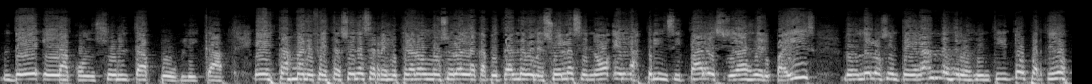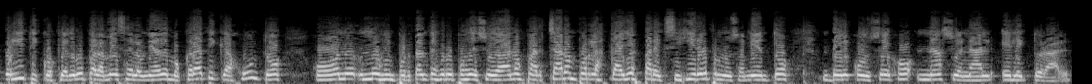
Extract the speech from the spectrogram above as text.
de la consulta pública. Estas manifestaciones se registraron no solo en la capital de Venezuela, sino en las principales ciudades del país, donde los integrantes de los distintos partidos políticos que agrupa la Mesa de la Unidad Democrática junto con unos importantes grupos de ciudadanos marcharon por las calles para exigir el pronunciamiento del Consejo Nacional Electoral.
